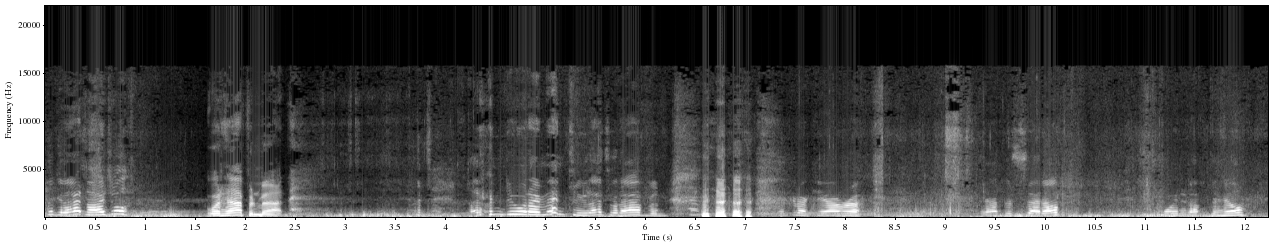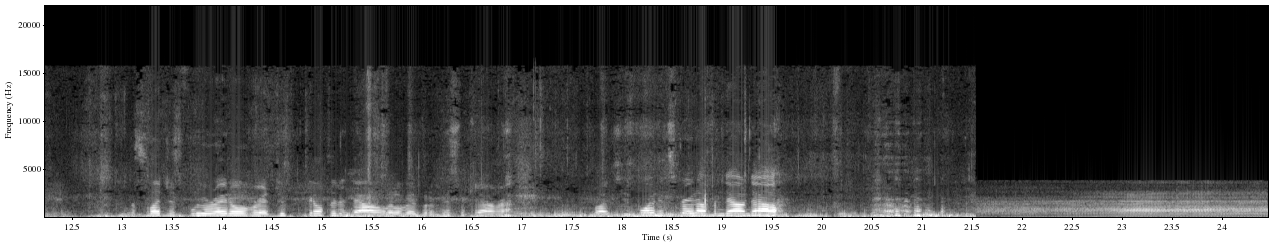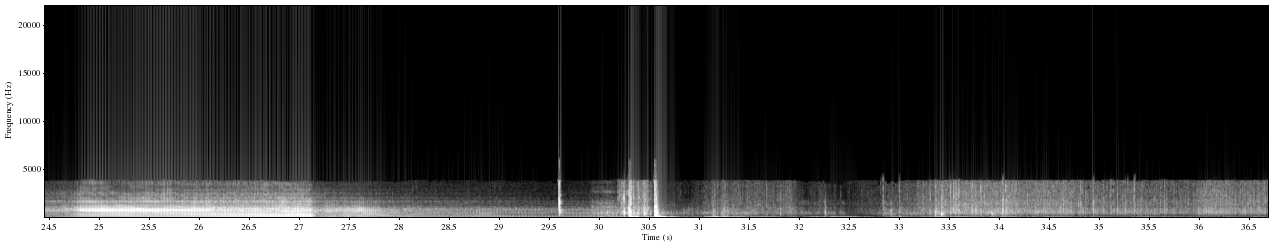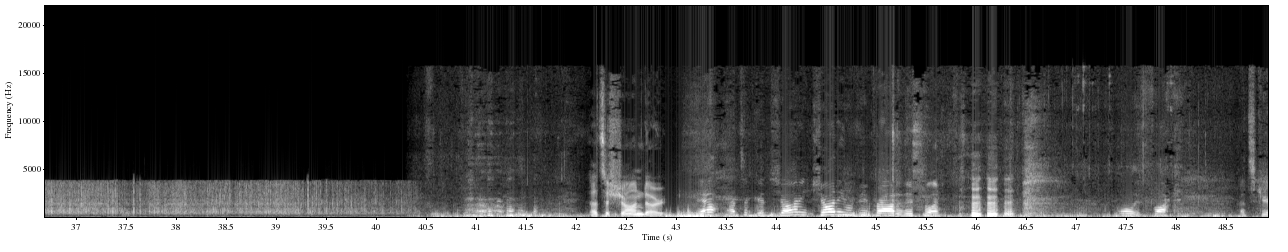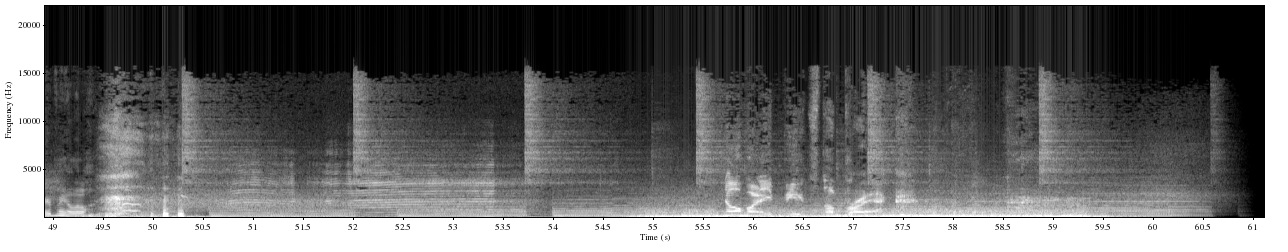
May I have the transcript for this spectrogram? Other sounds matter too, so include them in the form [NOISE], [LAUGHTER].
think of that, Nigel? What happened, Matt? I didn't do what I meant to. That's what happened. [LAUGHS] Look at our camera. We had this set up, pointed up the hill. The sled just flew right over it, just tilted it down a little bit, but it missed the camera. But she's pointed straight up and down now. [LAUGHS] [LAUGHS] That's a Sean dart. Yeah, that's a good Shawnee. Shawnee would be proud of this one. [LAUGHS] Holy fuck. That scared me a little. Nobody beats the brick.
